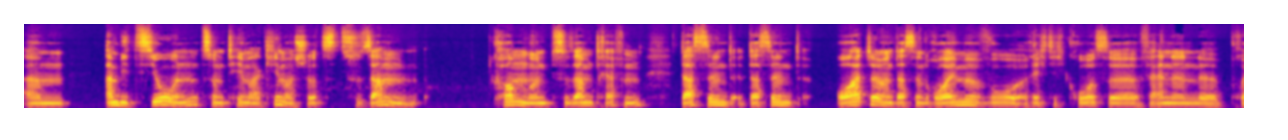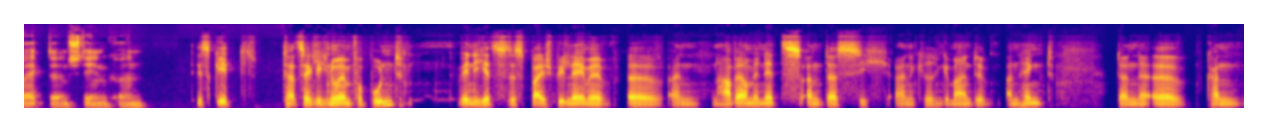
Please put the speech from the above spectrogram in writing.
ähm, Ambitionen zum Thema Klimaschutz zusammen kommen und zusammentreffen, das sind, das sind Orte und das sind Räume, wo richtig große verändernde Projekte entstehen können. Es geht tatsächlich nur im Verbund. Wenn ich jetzt das Beispiel nehme, äh, ein Nahwärmenetz, an das sich eine Kirchengemeinde anhängt, dann äh, kann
